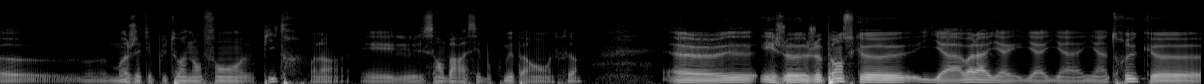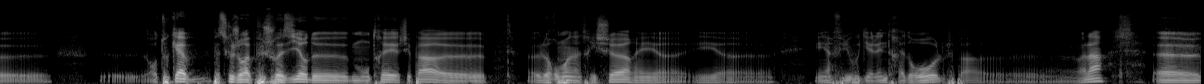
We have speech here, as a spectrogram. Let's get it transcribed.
Euh, moi, j'étais plutôt un enfant euh, pitre, voilà. Et ça embarrassait beaucoup mes parents et tout ça. Euh, et je, je pense que il y a voilà il y a, y a, y a- il y a un truc en tout cas parce que j'aurais pu choisir de montrer je sais pas euh, euh, le roman d'un tricheur et euh, euh, un film Woody Allen très drôle je sais pas euh, voilà Euh,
